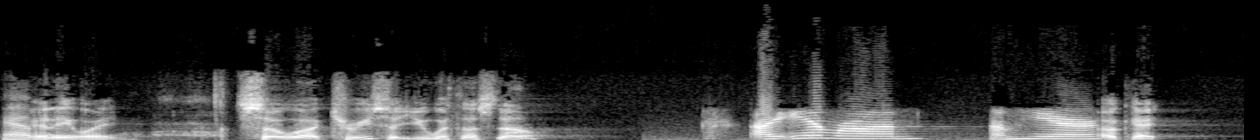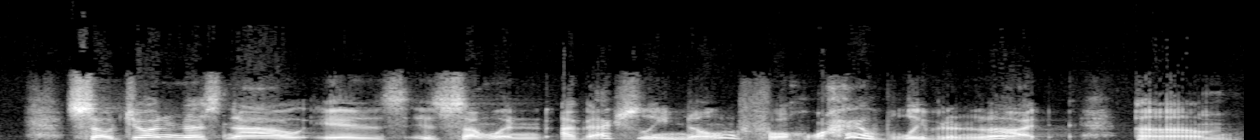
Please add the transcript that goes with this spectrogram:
Yep. Anyway, so uh, Teresa, you with us now? I am Ron. I'm here. Okay. So joining us now is is someone I've actually known for a while, believe it or not. Um,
